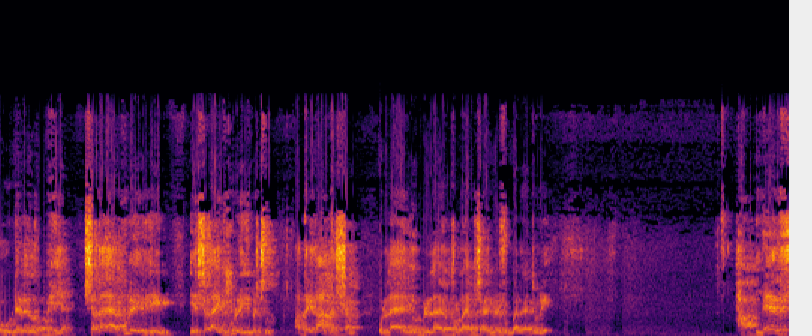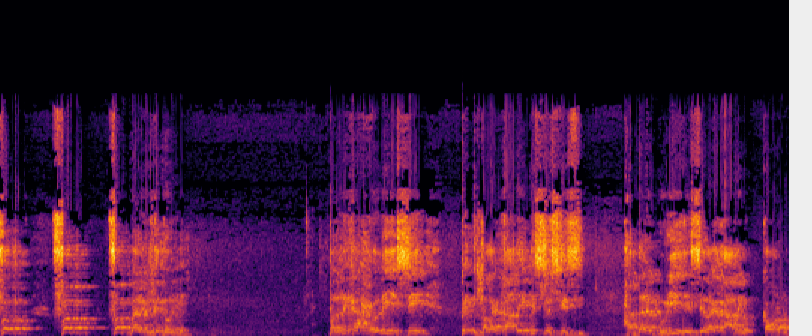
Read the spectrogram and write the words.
oo hudheladooda bixiya shaqa aa ku leedihiin iyo shaqa idinku leeyihiin ma jiro haddaydaan tashan wallaahi yo bilaahi watallahi mashaali meel fog baa lagaa doonaya meel fog fog fog baa laydinka doonaya bal ninkaa xoolihiisii inta laga qaaday businesskiisii haddana guryihiisii laga qaadayo ka waran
